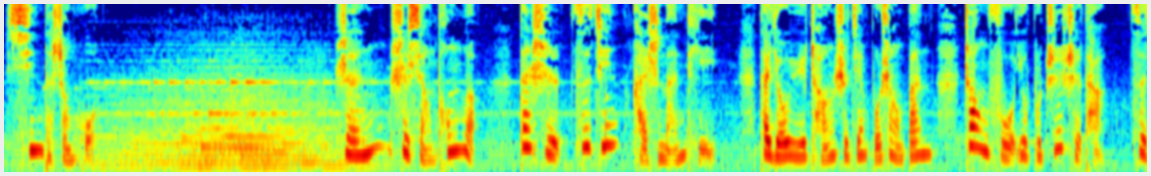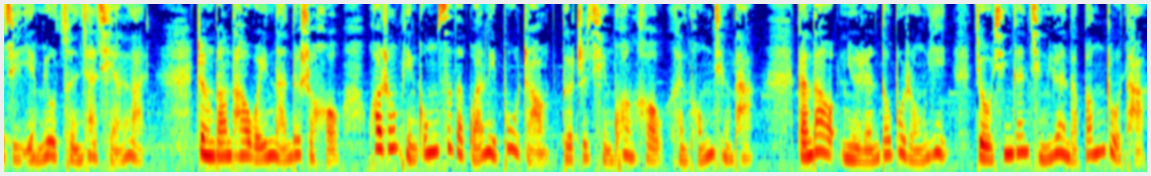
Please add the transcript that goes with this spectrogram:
新的生活。人是想通了，但是资金还是难题。她由于长时间不上班，丈夫又不支持她，自己也没有存下钱来。正当她为难的时候，化妆品公司的管理部长得知情况后，很同情她，感到女人都不容易，就心甘情愿的帮助她，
